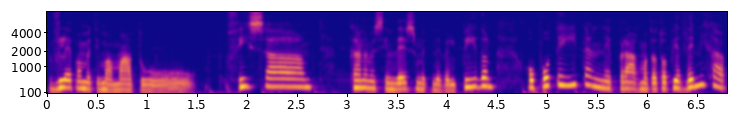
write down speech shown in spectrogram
Βλέπαμε τη μαμά του Φίσα, κάναμε συνδέσεις με την Ευελπίδων, οπότε ήταν πράγματα τα οποία δεν είχα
